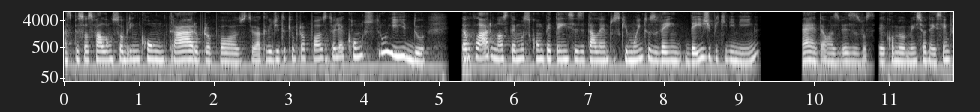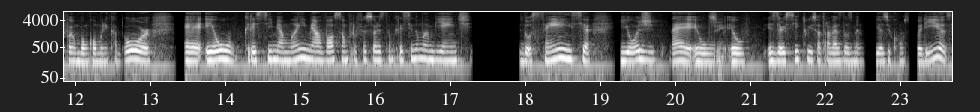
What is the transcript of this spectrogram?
as pessoas falam sobre encontrar o propósito. Eu acredito que o propósito ele é construído. Então, claro, nós temos competências e talentos que muitos vêm desde pequenininho. Né? Então, às vezes, você, como eu mencionei, sempre foi um bom comunicador. É, eu cresci, minha mãe e minha avó são professores, então cresci num ambiente de docência. E hoje, né, eu, eu exercito isso através das mentorias e consultorias.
